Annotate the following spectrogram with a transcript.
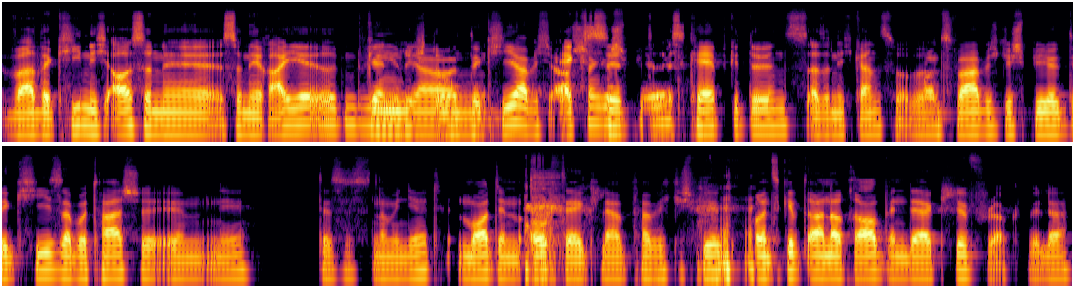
war The Key nicht auch so eine, so eine Reihe irgendwie? Genau, The Key habe ich auch Exit, schon gespielt. Escape-Gedöns, also nicht ganz so, aber. Und zwar habe ich gespielt The Key, Sabotage im, nee, das ist nominiert. Mord im Oakdale Club habe ich gespielt. Und es gibt auch noch Raub in der Cliff Rock Villa.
